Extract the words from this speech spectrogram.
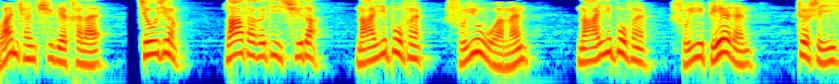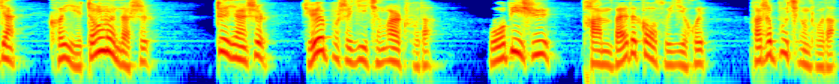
完全区别开来，究竟？拉达克地区的哪一部分属于我们，哪一部分属于别人，这是一件可以争论的事。这件事绝不是一清二楚的。我必须坦白地告诉议会，他是不清楚的。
